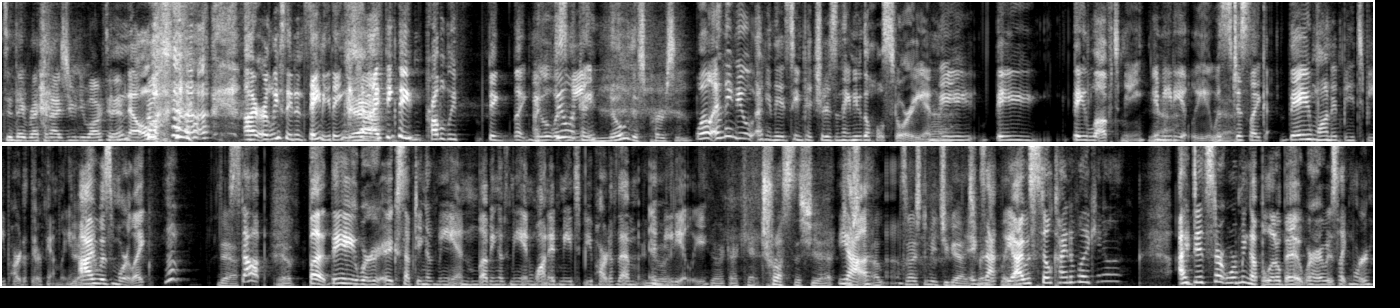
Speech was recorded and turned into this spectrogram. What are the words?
Did they recognize you when you walked in? no, uh, or at least they didn't say anything. Yeah. I think they probably fig- like I knew it was feel like me. I know this person. Well, and they knew. I mean, they'd seen pictures and they knew the whole story, and Yeah. they they they loved me Yeah, immediately. It was yeah. just like they wanted me to be part of their family. Yeah. I was more like, "Hmm, stop. Yep. But they were accepting of me and loving of me and wanted me to be part of them You're like- immediately. You're like, I can't trust this yet. Yeah. uh, it's nice to meet you guys. right? exactly. Yeah. I was still kind of like, you know, I did start warming up a little bit where I was like more,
